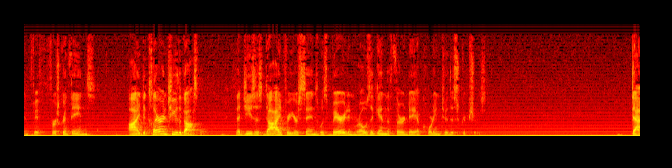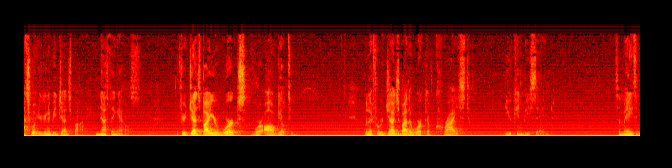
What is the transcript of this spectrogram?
in 1 Corinthians, I declare unto you the gospel that Jesus died for your sins, was buried, and rose again the third day according to the scriptures. That's what you're going to be judged by, nothing else. If you're judged by your works, we're all guilty. But if we're judged by the work of Christ, you can be saved. It's amazing.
